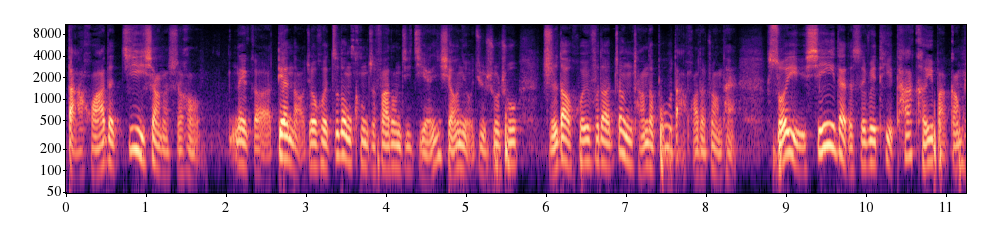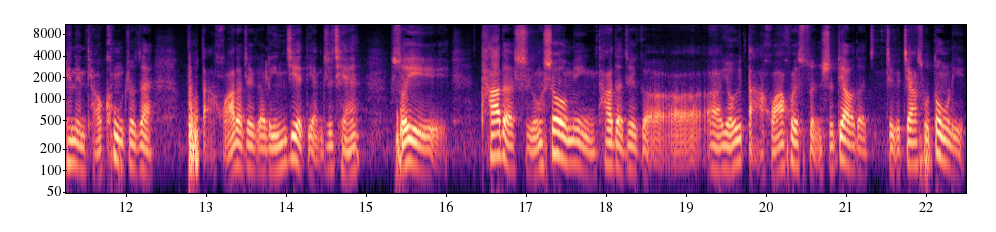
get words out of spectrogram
打滑的迹象的时候。那个电脑就会自动控制发动机减小扭矩输出，直到恢复到正常的不打滑的状态。所以新一代的 CVT 它可以把钢片链条控制在不打滑的这个临界点之前，所以它的使用寿命，它的这个呃由于打滑会损失掉的这个加速动力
